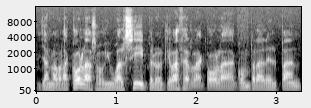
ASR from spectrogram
ya no habrá colas, o igual sí, pero el que va a hacer la cola a comprar el pan,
